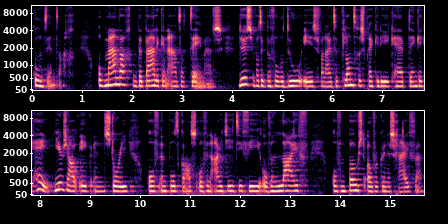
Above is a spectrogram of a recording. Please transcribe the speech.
contentdag. Op maandag bepaal ik een aantal thema's. Dus wat ik bijvoorbeeld doe is vanuit de klantgesprekken die ik heb, denk ik, hey, hier zou ik een story of een podcast of een IGTV of een live of een post over kunnen schrijven.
